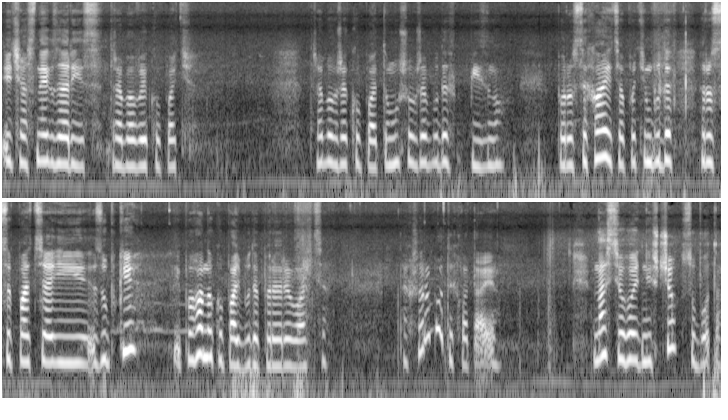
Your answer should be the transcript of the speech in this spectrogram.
І часник заріс. Треба викопати. Треба вже копати, тому що вже буде пізно. Порозсихається, потім буде розсипатися і зубки, і погано копати буде перериватися. Так що роботи вистачає. У нас сьогодні що? Субота.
